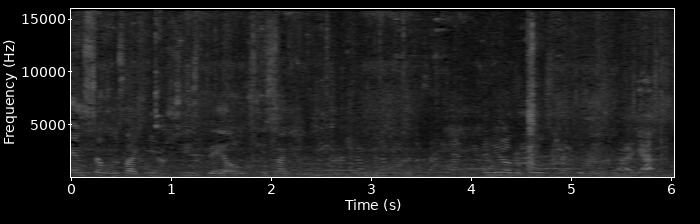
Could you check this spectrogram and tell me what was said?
and so it was like, you know, she's veiled, she's not anymore. And you know, the whole speculation.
